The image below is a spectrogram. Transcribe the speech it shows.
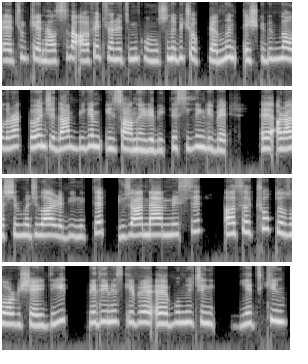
e, Türkiye'nin aslında afet yönetimi konusunda birçok planının eşgüdümlü olarak önceden bilim insanlarıyla birlikte sizin gibi e, araştırmacılarla birlikte düzenlenmesi aslında çok da zor bir şey değil. Dediğiniz gibi e, bunun için yetkin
